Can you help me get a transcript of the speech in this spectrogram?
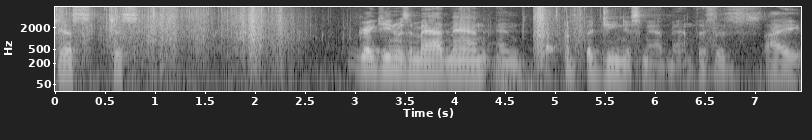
just just Greg Jein was a madman and a, a, a genius madman. This is I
